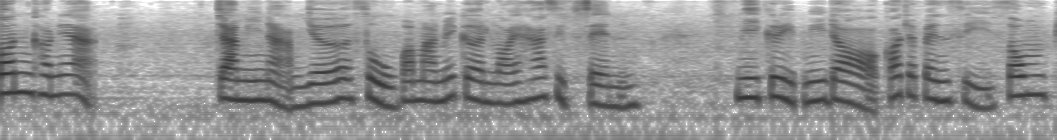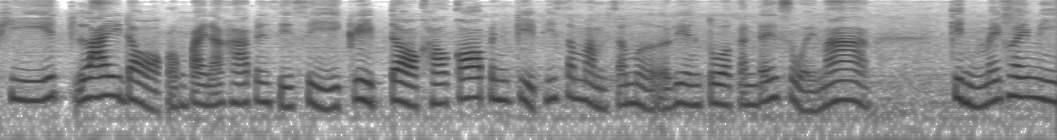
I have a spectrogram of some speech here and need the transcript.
ต้นเขาเนี่ยจะมีหนามเยอะสูงประมาณไม่เกิน 150 เซน มีกลีบมีดอกก็จะเป็นสีส้มพีชไล่ดอกลงไปนะคะ เป็นสีสีกลีบดอกเขาก็เป็นกลีบที่สม่ำเสมอเรียงตัวกันได้สวยมาก กลิ่นไม่ค่อยมี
